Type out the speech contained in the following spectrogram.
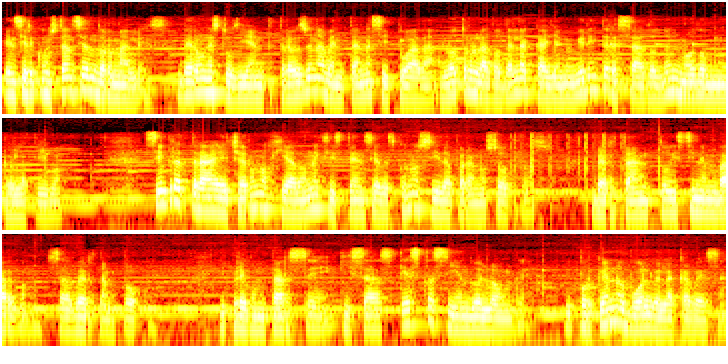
En circunstancias normales, ver a un estudiante a través de una ventana situada al otro lado de la calle me hubiera interesado de un modo muy relativo. Siempre atrae echar un ojeado a una existencia desconocida para nosotros, ver tanto y sin embargo saber tan poco y preguntarse quizás qué está haciendo el hombre y por qué no vuelve la cabeza.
